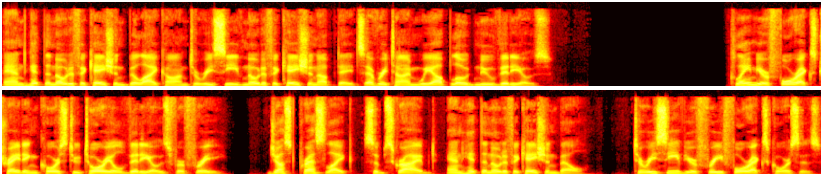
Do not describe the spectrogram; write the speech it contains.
And hit the notification bell icon to receive notification updates every time we upload new videos. Claim your Forex trading course tutorial videos for free. Just press like, subscribed, and hit the notification bell. To receive your free Forex courses,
